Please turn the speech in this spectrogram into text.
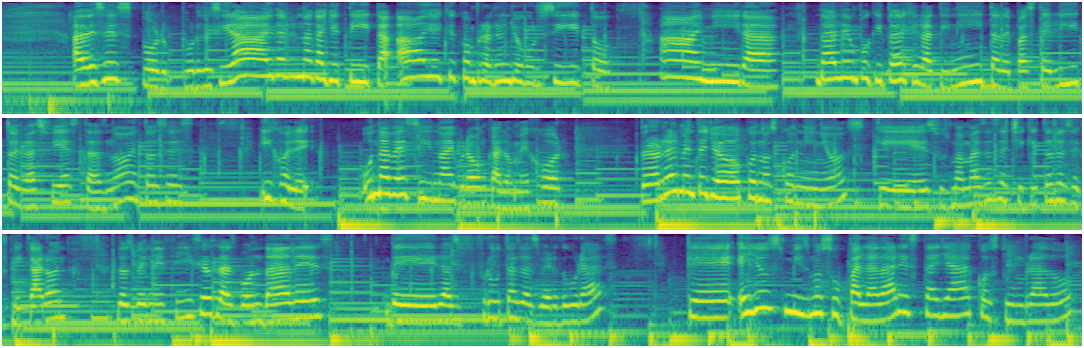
a veces por, por, decir, ay, dale una galletita, ay, hay que comprarle un yogurcito, ay, mira, dale un poquito de gelatinita, de pastelito en las fiestas, ¿no? Entonces, híjole, una vez sí no hay bronca, a lo mejor. Pero realmente yo conozco niños que sus mamás desde chiquitos les explicaron los beneficios, las bondades de las frutas, las verduras que ellos mismos, su paladar está ya acostumbrado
